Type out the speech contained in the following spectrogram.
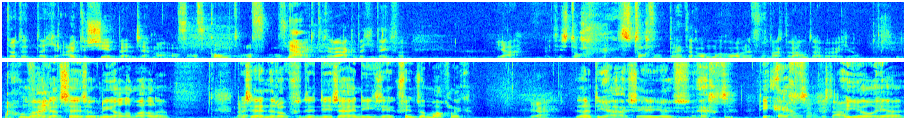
dat, het, dat je uit de shit bent, zeg maar. Of, of komt, of, of Ja. te geraken. Dat je denkt van, ja, het is, toch, het is toch wel prettig om gewoon even wat achter de hand te hebben, weet je wel. Maar dat zijn ze ook niet allemaal, hè? Nee. Er zijn er ook die zijn die zeggen, ik vind het wel makkelijk. Ja? Let, ja, serieus, echt. Die echt. Jo, ja,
